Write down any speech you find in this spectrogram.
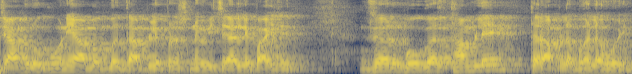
जागरूक होऊन याबाबत आपले प्रश्न विचारले पाहिजेत. जर बोगस थांबले तर आपलं भलं होईल.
